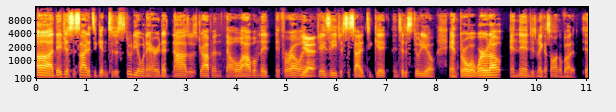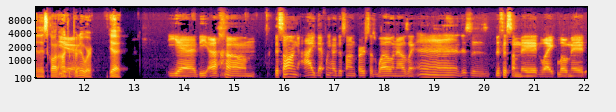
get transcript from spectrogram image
uh, they just decided to get into the studio when they heard that Nas was dropping the whole album. They, Pharrell and yeah. Jay Z just decided to get into the studio and throw a word out, and then just make a song about it. And it's called yeah. Entrepreneur. Yeah. Yeah. The uh, um the song I definitely heard the song first as well, and I was like, eh, this is this is some mid, like low mid.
